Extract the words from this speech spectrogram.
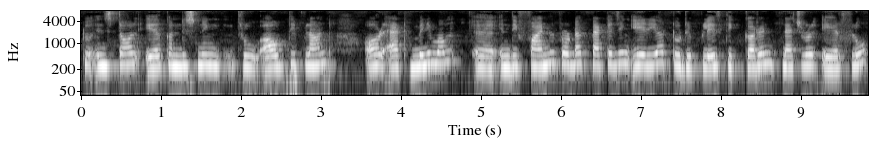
to install air conditioning throughout the plant or at minimum uh, in the final product packaging area to replace the current natural airflow.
